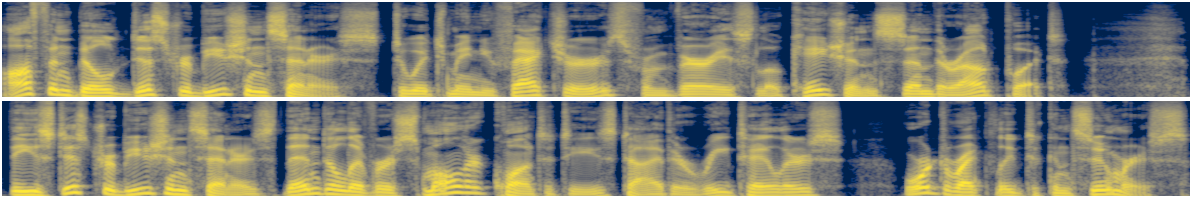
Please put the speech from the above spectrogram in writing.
often build distribution centers to which manufacturers from various locations send their output. These distribution centers then deliver smaller quantities to either retailers or directly to consumers.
